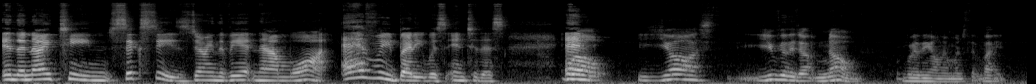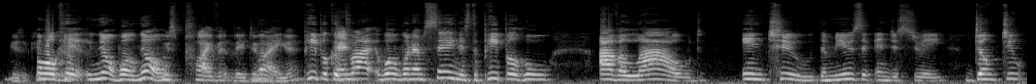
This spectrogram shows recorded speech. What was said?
in the 1960s during the Vietnam War, everybody was into this. And well, you're, you really don't know we're the only ones that write music. Oh, okay, no, well, no, Who's privately doing right. it? People could And- buy. Well, what I'm saying is the people who are allowed into the music industry don't do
